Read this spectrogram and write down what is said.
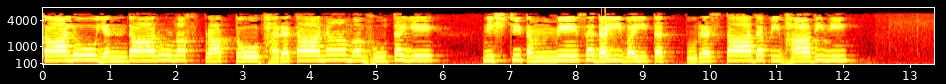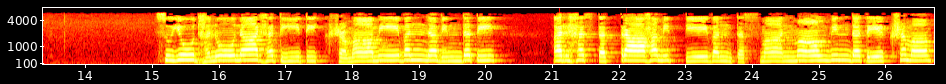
कालोऽयन्दारुणः प्राप्तो भरतानामभूतये निश्चितम् मे सदैवैतत्पुरस्तादपि भाविनि सुयोधनो नार्हतीति क्षमामेवन्न विन्दति। अर्हस्तत्राहमित्येवम् तस्मान्माम् विन्दते क्षमा।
